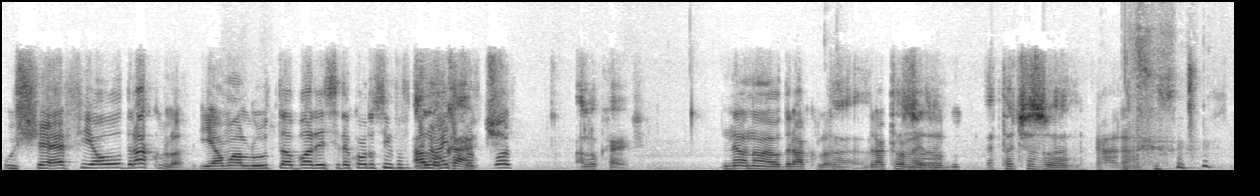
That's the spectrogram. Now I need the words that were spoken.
o chefe é o Drácula. E é uma luta parecida com a do Symphony Alucard. Night. Alucard. Não, não, é o Drácula. Tá, Drácula mesmo. Zoando. Eu tô te zoando. Caralho.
